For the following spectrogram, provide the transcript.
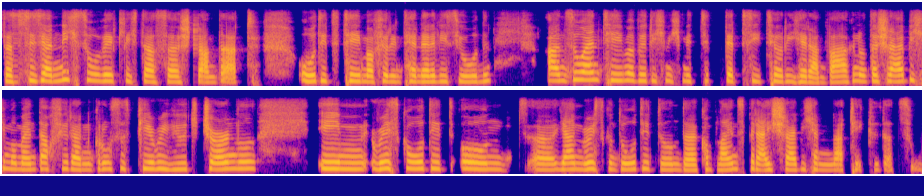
Das ist ja nicht so wirklich das äh, Standard-Audit-Thema für interne Revisionen. An so ein Thema würde ich mich mit der Psi-Theorie heranwagen. Und da schreibe ich im Moment auch für ein großes Peer-Reviewed Journal im Risk Audit und äh, ja im Risk und Audit und äh, Compliance-Bereich schreibe ich einen Artikel dazu.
